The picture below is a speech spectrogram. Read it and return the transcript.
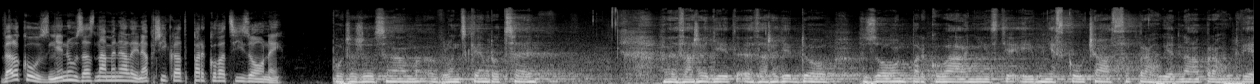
Velkou změnu zaznamenaly například parkovací zóny. Podařilo se nám v loňském roce zařadit, zařadit do zón parkování jistě i městskou část Prahu 1 a Prahu 2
